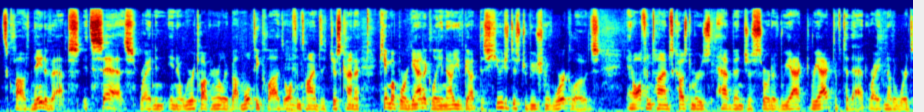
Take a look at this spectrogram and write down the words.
It's cloud native apps. It's SaaS, right? And you know, we were talking earlier about multi-clouds. Mm-hmm. Oftentimes, it just kind of came up organically, and now you've got this huge distribution of workloads. And oftentimes, customers have been just sort of react reactive to that, right? In other words,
